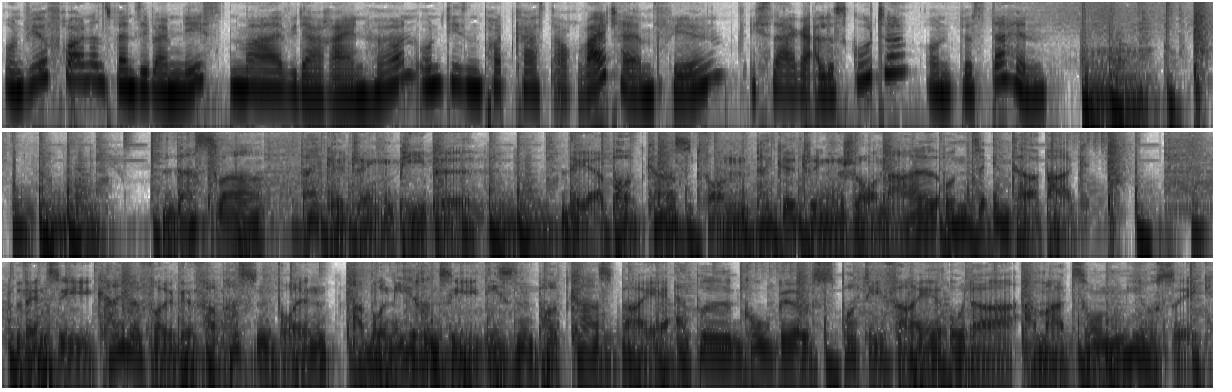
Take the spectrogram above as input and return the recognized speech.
Und wir freuen uns, wenn Sie beim nächsten Mal wieder reinhören und diesen Podcast auch weiterempfehlen. Ich sage alles Gute und bis dahin. Das war Packaging People, der Podcast von Packaging Journal und Interpack. Wenn Sie keine Folge verpassen wollen, abonnieren Sie diesen Podcast bei Apple, Google, Spotify oder Amazon Music.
